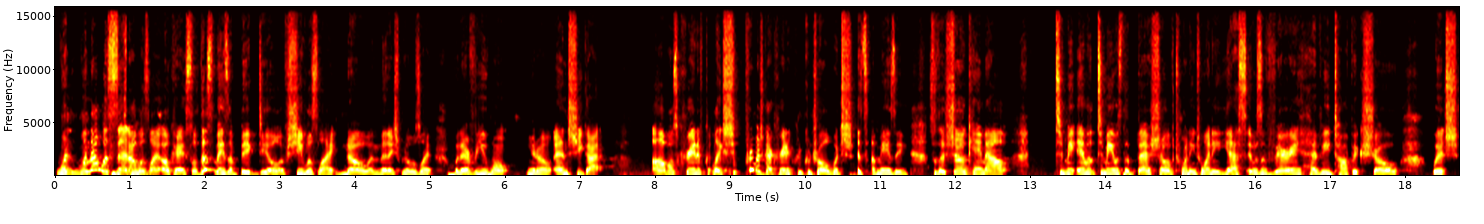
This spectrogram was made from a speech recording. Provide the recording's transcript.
when when that was said, I mm-hmm. was like, "Okay, so this makes a big deal." If she was like, "No," and then HBO was like, "Whatever you want," you know, and she got almost creative, like she pretty much got creative control, which is amazing. So the show came out. To me, it was to me it was the best show of 2020. Yes, it was a very heavy topic show, which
